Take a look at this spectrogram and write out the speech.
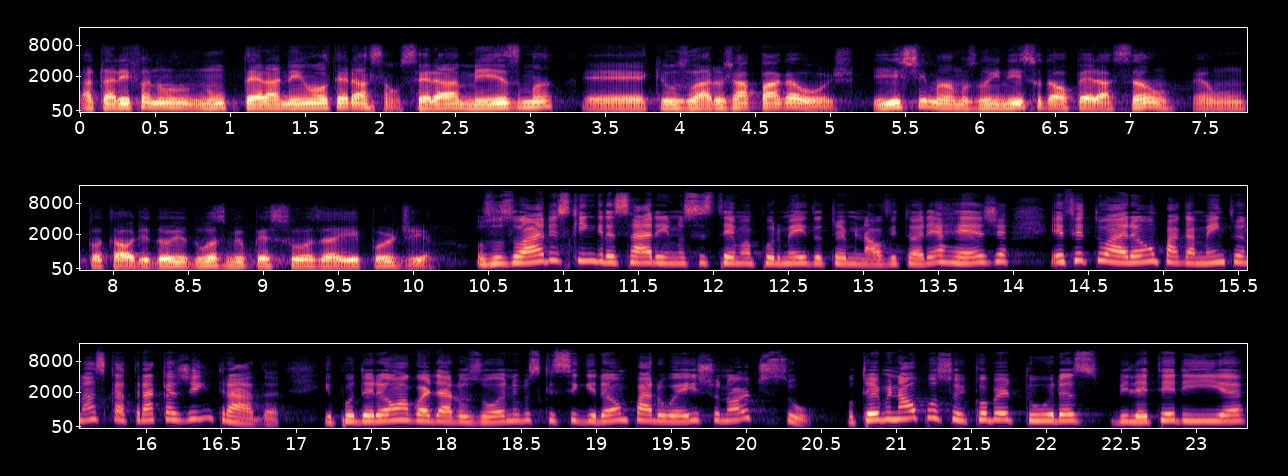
A tarifa não, não terá nenhuma alteração, será a mesma é, que o usuário já paga hoje. E estimamos no início da operação é um total de 2 mil pessoas aí por dia. Os usuários que ingressarem no sistema por meio do terminal Vitória Régia efetuarão o pagamento nas catracas de entrada e poderão aguardar os ônibus que seguirão para o eixo Norte-Sul. O terminal possui coberturas, bilheteria,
